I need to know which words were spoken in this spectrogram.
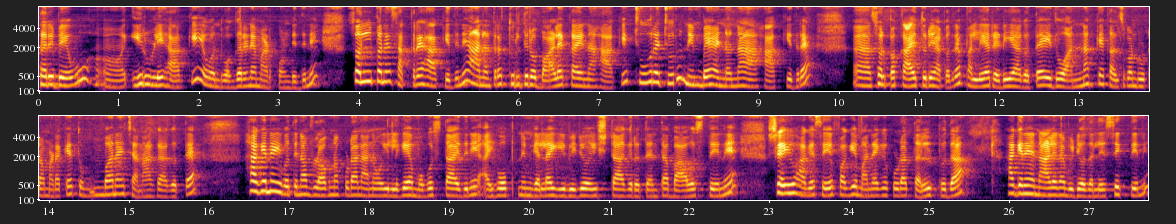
ಕರಿಬೇವು ಈರುಳ್ಳಿ ಹಾಕಿ ಒಂದು ಒಗ್ಗರಣೆ ಮಾಡ್ಕೊಂಡಿದ್ದೀನಿ. ಸ್ವಲ್ಪನೇ ಸಕ್ಕರೆ ಹಾಕಿದ್ದೀನಿ. ಆನಂತರ ತುರಿದಿರೋ ಬಾಳೆಕಾಯಿನ ಹಾಕಿ ಚೂರ ಚೂರು ನಿಂಬೆಹಣ್ಣನ್ನು ಹಾಕಿದರೆ ಸ್ವಲ್ಪ ಕಾಯಿ ತುರಿ ಹಾಕಿದ್ರೆ ಪಲ್ಯ ರೆಡಿ ಆಗುತ್ತೆ. ಇದು ಅನ್ನಕ್ಕೆ ಕಲಿಸ್ಕೊಂಡು ಊಟ ಮಾಡೋಕ್ಕೆ ತುಂಬಾ ಚೆನ್ನಾಗಾಗುತ್ತೆ. ಹಾಗೆಯೇ ಇವತ್ತಿನ ವ್ಲಾಗ್ನ ಕೂಡ ನಾನು ಇಲ್ಲಿಗೆ ಮುಗಿಸ್ತಾ ಇದ್ದೀನಿ. ಐ ಹೋಪ್ ನಿಮಗೆಲ್ಲ ಈ ವಿಡಿಯೋ ಇಷ್ಟ ಆಗಿರುತ್ತೆ ಅಂತ ಭಾವಿಸ್ತೀನಿ. ಶ್ರೇಯು ಹಾಗೆ ಸೇಫಾಗಿ ಮನೆಗೆ ಕೂಡ ತಲುಪದ. ಹಾಗೆಯೇ ನಾಳಿನ ವಿಡಿಯೋದಲ್ಲಿ ಸಿಗ್ತೀನಿ.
